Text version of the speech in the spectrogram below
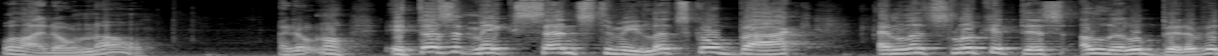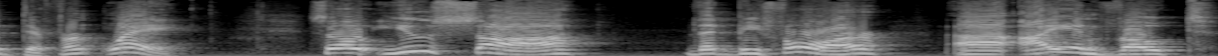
Well, I don't know. I don't know. It doesn't make sense to me. Let's go back and let's look at this a little bit of a different way. So you saw that before uh, I invoked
